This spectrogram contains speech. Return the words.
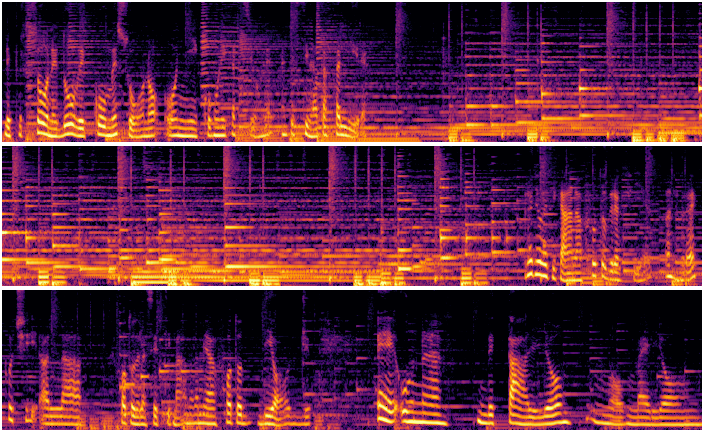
le persone dove e come sono, ogni comunicazione è destinata a fallire. Radio Vaticana, fotografie. Allora, eccoci alla foto della settimana, la mia foto di oggi. È un dettaglio, o meglio,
